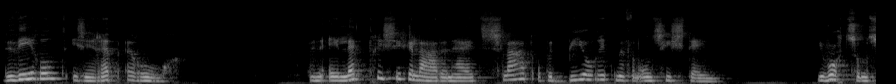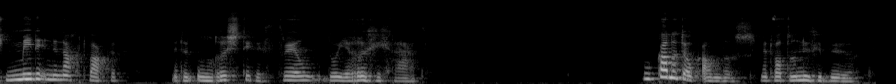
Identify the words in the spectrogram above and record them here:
De wereld is in rep en roer. Een elektrische geladenheid slaat op het bioritme van ons systeem. Je wordt soms midden in de nacht wakker met een onrustige thrill door je ruggengraat. Hoe kan het ook anders met wat er nu gebeurt?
